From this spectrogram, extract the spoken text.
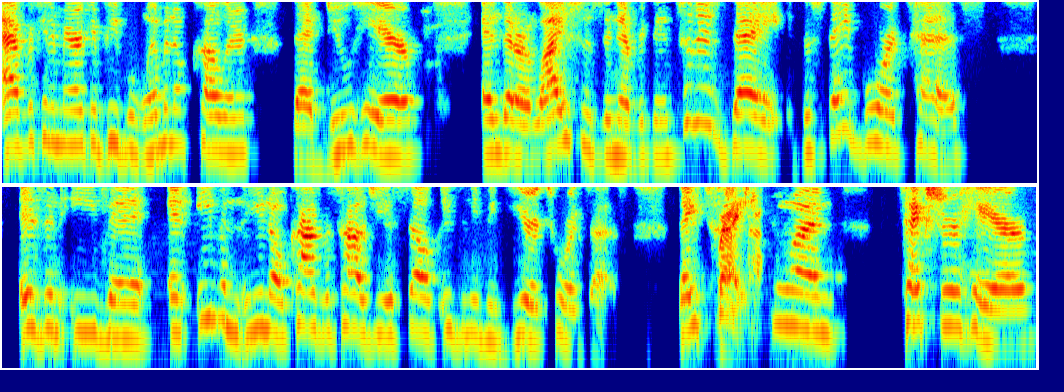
African American people, women of color that do hair and that are licensed and everything, to this day, the state board test isn't even and even you know cosmetology itself isn't even geared towards us they touch right. on texture hair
